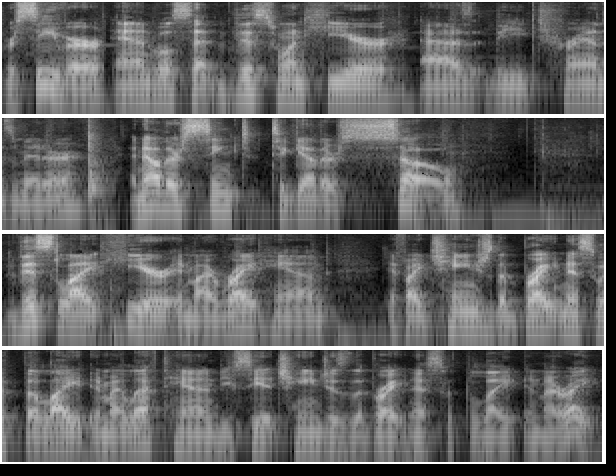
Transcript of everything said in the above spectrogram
receiver and we'll set this one here as the transmitter. And now they're synced together so this light here in my right hand if I change the brightness with the light in my left hand, you see it changes the brightness with the light in my right.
